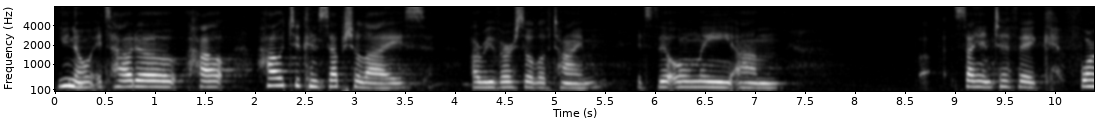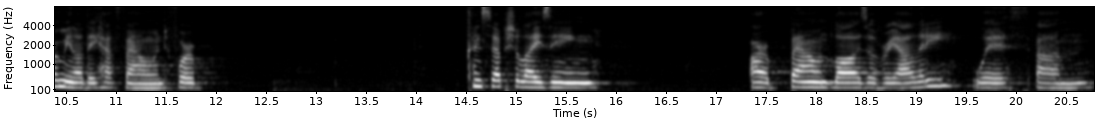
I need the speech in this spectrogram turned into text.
you know, it's how to, how, how to conceptualize a reversal of time. It's the only um, scientific formula they have found for conceptualizing our bound laws of reality with um,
